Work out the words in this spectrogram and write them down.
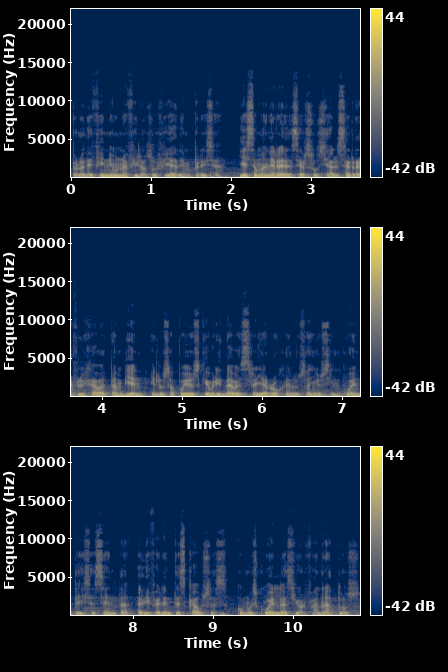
pero definitivamente define una filosofía de empresa. Y esta manera de ser social se reflejaba también en los apoyos que brindaba Estrella Roja en los años 50 y 60 a diferentes causas, como escuelas y orfanatos,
